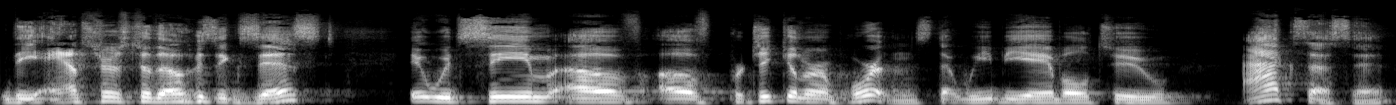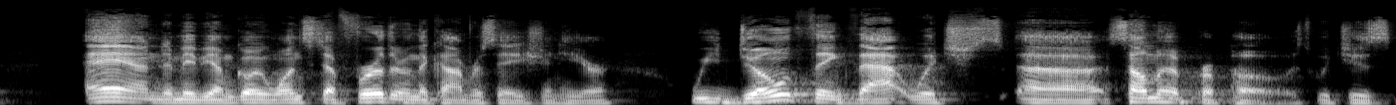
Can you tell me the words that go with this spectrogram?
the answers to those exist, it would seem of, of particular importance that we be able to access it. And, and maybe I'm going one step further in the conversation here. We don't think that which uh, some have proposed, which is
